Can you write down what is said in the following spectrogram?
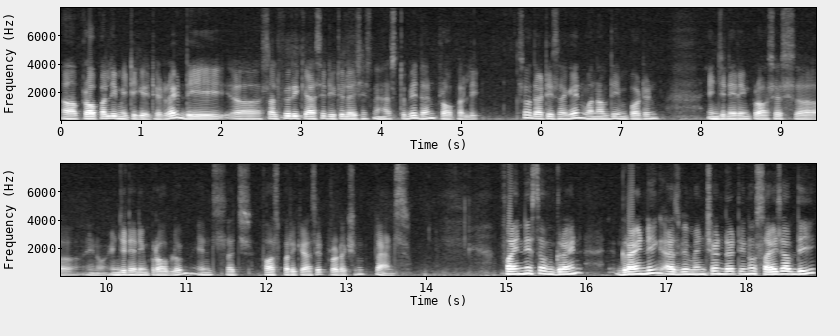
uh, properly mitigated, right. The uh, sulfuric acid utilization has to be done properly. So, that is again one of the important engineering process, uh, you know, engineering problem in such phosphoric acid production plants. Fineness of grind, grinding as we mentioned that you know size of the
